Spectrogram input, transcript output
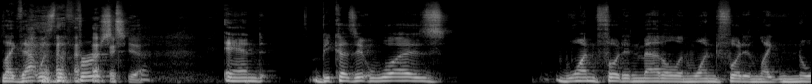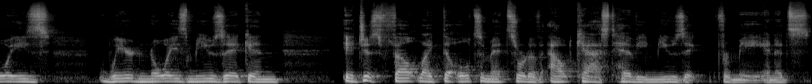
Like that was the first Yeah, and because it was one foot in metal and one foot in like noise weird noise music and it just felt like the ultimate sort of outcast heavy music for me and it's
